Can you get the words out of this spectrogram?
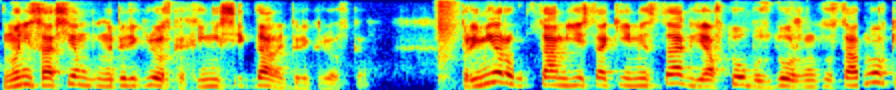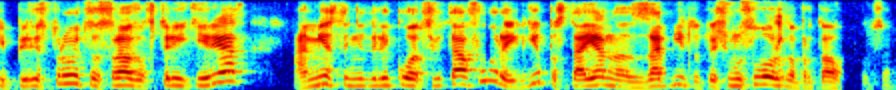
но не совсем на перекрестках и не всегда на перекрестках. К примеру, там есть такие места, где автобус должен от остановки перестроиться сразу в третий ряд, а место недалеко от светофора и где постоянно забито, то есть ему сложно протолкнуться.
